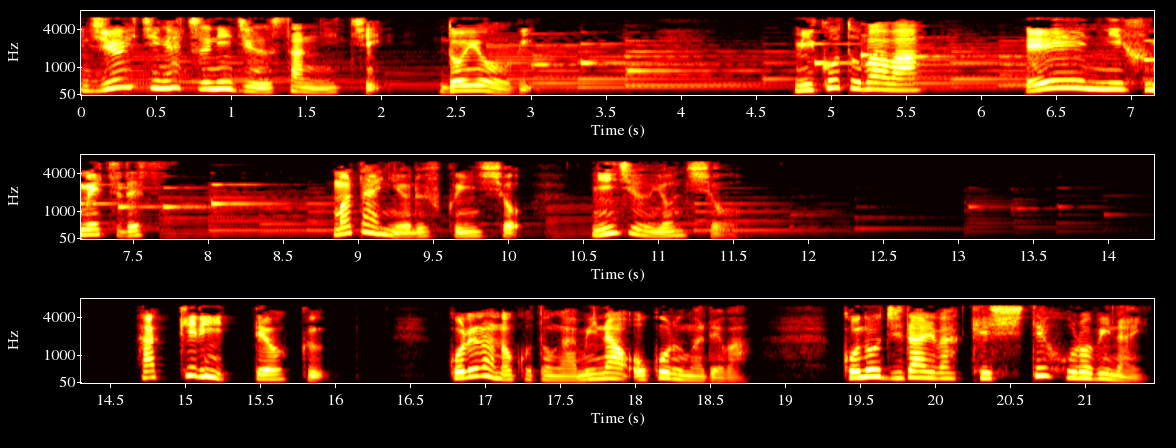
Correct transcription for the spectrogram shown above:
11月23日土曜日御言葉は永遠に不滅です。マタイによる福音書24章はっきり言っておく。これらのことが皆起こるまでは、この時代は決して滅びない。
